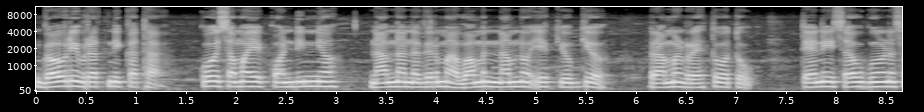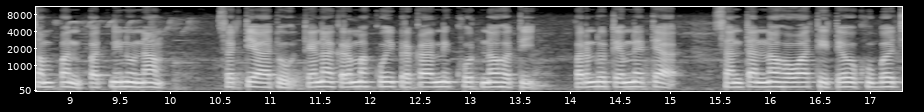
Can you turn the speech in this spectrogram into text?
ગૌરી વ્રતની કથા. કોઈ સમયે કૌંડિન્ય નામના નગરમાં વામન નામનો એક યોગ્ય બ્રાહ્મણ રહેતો હતો. તેની સવગુણ સંપન્ન પત્નીનું નામ સત્ય હતું. તેના ઘરમાં કોઈ પ્રકારની ખોટ ન હતી, પરંતુ તેમને ત્યાં સંતાન ન હોવાથી તેઓ ખૂબ જ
